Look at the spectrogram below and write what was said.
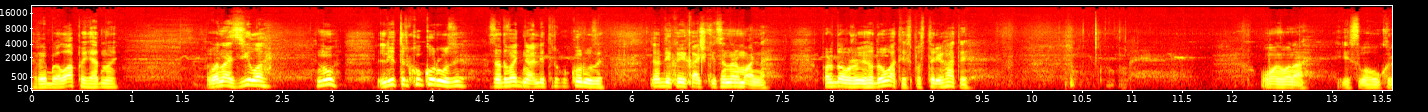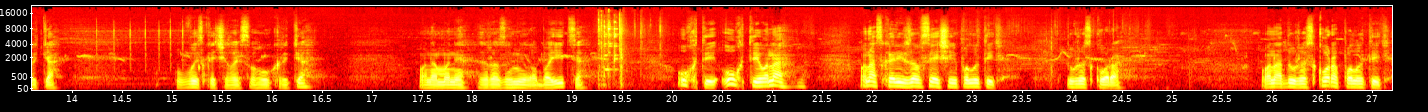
гриби лапи одної. Вона з'їла ну, літр кукурузи. За два дня літр кукурузи. Для дикої качки це нормально. Продовжую годувати спостерігати. Вон вона із свого укриття. Вискочила із свого укриття. Вона мене зрозуміло боїться. Ух ти, ух ти, вона, вона скоріш за все ще й полетить. Дуже скоро. Вона дуже скоро полетить.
